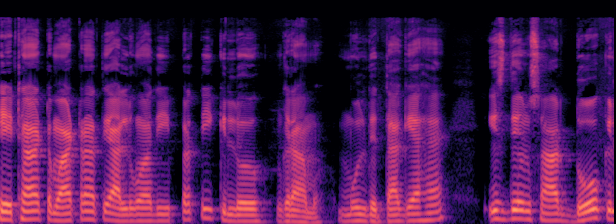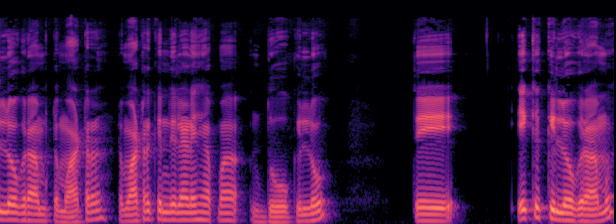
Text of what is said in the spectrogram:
ਹੇਠਾਂ ਟਮਾਟਰਾਂ ਤੇ ਆਲੂਆਂ ਦੀ ਪ੍ਰਤੀ ਕਿਲੋਗ੍ਰਾਮ ਮੁੱਲ ਦਿੱਤਾ ਗਿਆ ਹੈ। ਇਸ ਦੇ ਅਨੁਸਾਰ 2 ਕਿਲੋਗ੍ਰਾਮ ਟਮਾਟਰ ਟਮਾਟਰ ਕਿੰਨੇ ਲੈਣੇ ਹੈ ਆਪਾਂ? 2 ਕਿਲੋ। ਤੇ 1 ਕਿਲੋਗ੍ਰਾਮ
